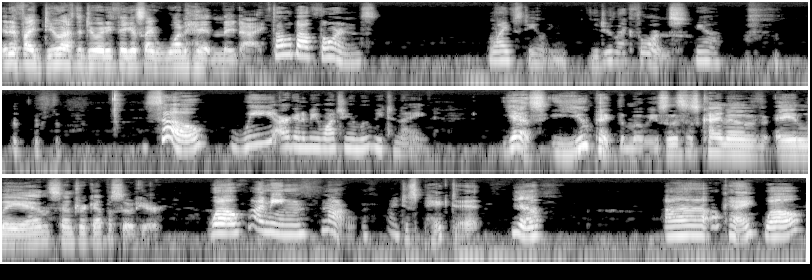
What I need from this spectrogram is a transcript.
And if I do have to do anything, it's like one hit and they die. It's all about thorns. Life stealing. You do like thorns. Yeah. so, we are going to be watching a movie tonight. Yes, you picked the movie, so this is kind of a Leiann centric episode here. Well, I mean, not. I just picked it. Yeah. Uh, okay. Well,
